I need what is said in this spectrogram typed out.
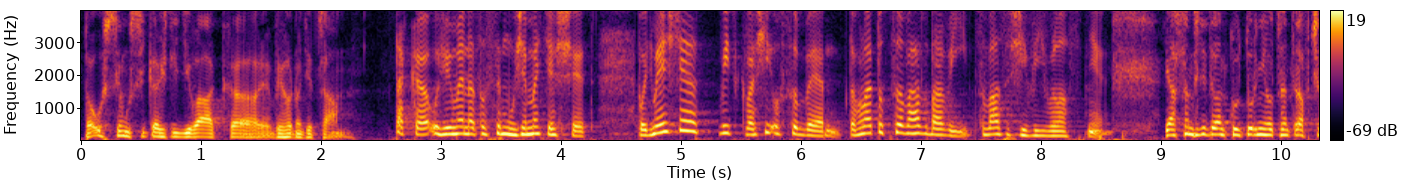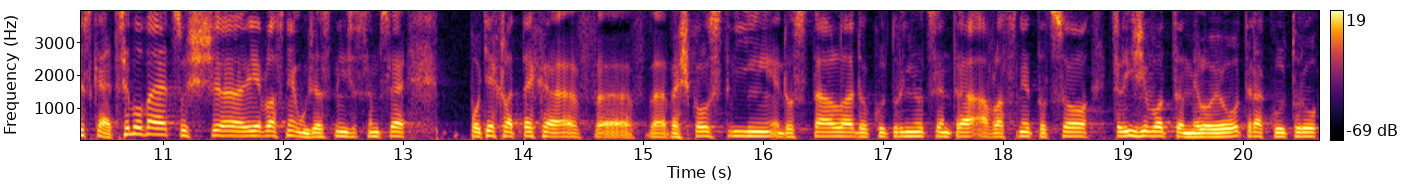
to už si musí každý divák eh, vyhodnotit sám. Tak eh, už víme, na co se můžeme těšit. Pojďme ještě víc k vaší osobě. Tohle je to, co vás baví, co vás živí vlastně. Já jsem ředitelem kulturního centra v České Třebové, což eh, je vlastně úžasný, že jsem se po těch letech v, v, ve školství dostal do kulturního centra a vlastně to, co celý život miluju, teda kulturu,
